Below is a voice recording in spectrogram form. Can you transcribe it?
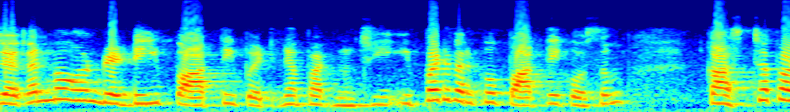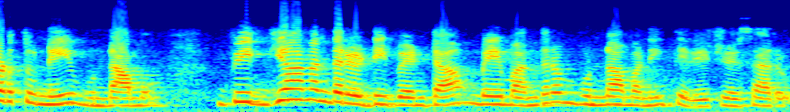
జగన్మోహన్ రెడ్డి పార్టీ పెట్టినప్పటి నుంచి ఇప్పటి వరకు పార్టీ కోసం కష్టపడుతూనే ఉన్నాము. విద్యానంద రెడ్డి వెంట మేమందరం ఉన్నామని తెలియజేశారు.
